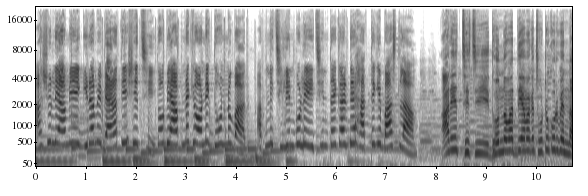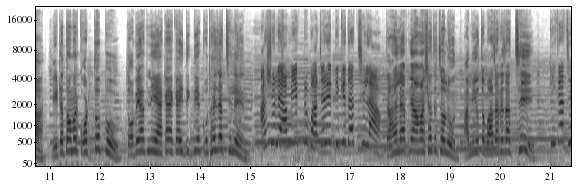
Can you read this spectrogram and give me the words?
আসলে আমি এই গ্রামে বেড়াতে এসেছি। তবে আপনাকে অনেক ধন্যবাদ। আপনি ছিলেন বলে এই ছিনতাইকারীদের হাত থেকে বাঁচলাম। আরে ছিছি ধন্যবাদ দিয়ে আমাকে ছোট করবেন না। এটা তো আমার কর্তব্য। তবে আপনি একা একা এই দিক দিয়ে কোথায় যাচ্ছিলেন? আসলে আমি একটু বাজারের দিকে যাচ্ছিলাম। তাহলে আপনি আমার সাথে চলুন। আমিও তো বাজারে যাচ্ছি। ঠিক আছে,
